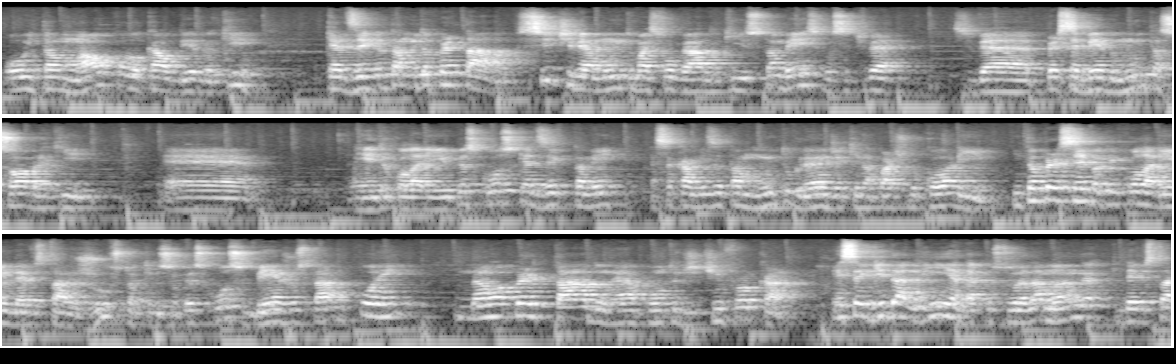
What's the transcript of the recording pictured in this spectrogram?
ou então mal colocar o dedo aqui, quer dizer que ele está muito apertado. Se tiver muito mais folgado que isso também, se você estiver, estiver percebendo muita sobra aqui é, entre o colarinho e o pescoço, quer dizer que também essa camisa está muito grande aqui na parte do colarinho. Então perceba que o colarinho deve estar justo aqui no seu pescoço, bem ajustado, porém não apertado né, a ponto de te enforcar. Em seguida, a linha da costura da manga, que deve estar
